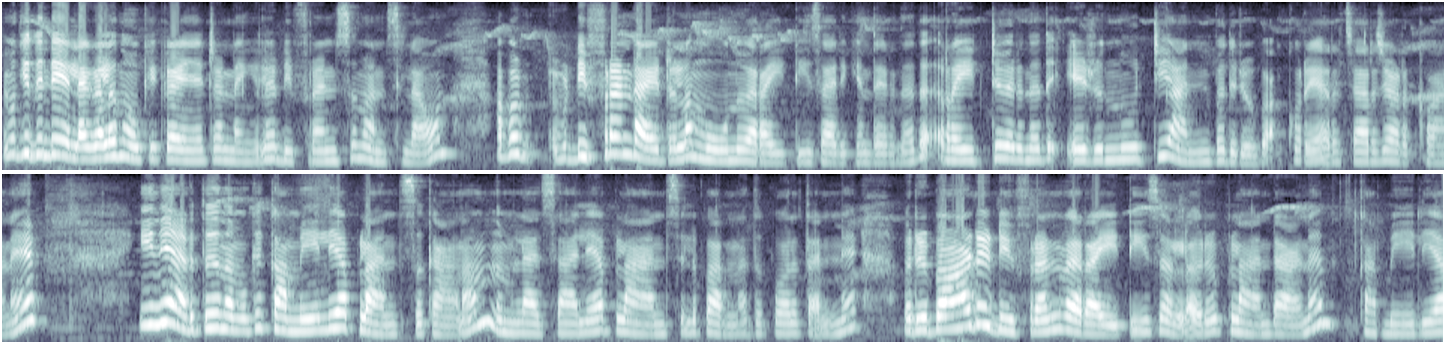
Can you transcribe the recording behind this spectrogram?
നമുക്കിതിന്റെ ഇലകൾ നോക്കിക്കഴിഞ്ഞിട്ടുണ്ടെങ്കിൽ ഡിഫറൻസ് മനസ്സിലാവും. അപ്പം ഡിഫറെന്റ് ആയിട്ടുള്ള മൂന്ന് വെറൈറ്റീസ് ആയിരിക്കും തരുന്നത്. റേറ്റ് വരുന്നത് എഴുന്നൂറ്റി രൂപ. കൊറിയർ ചാർജ് അടക്കമാണേ. ഇനി അടുത്ത് നമുക്ക് കമേലിയ പ്ലാന്റ്സ് കാണാം. നമ്മൾ അസാലിയ പ്ലാന്റ്സിൽ പറഞ്ഞതുപോലെ തന്നെ ഒരുപാട് ഡിഫറെന്റ് വെറൈറ്റീസ് ഉള്ള ഒരു പ്ലാന്റ് ആണ് കമേലിയ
